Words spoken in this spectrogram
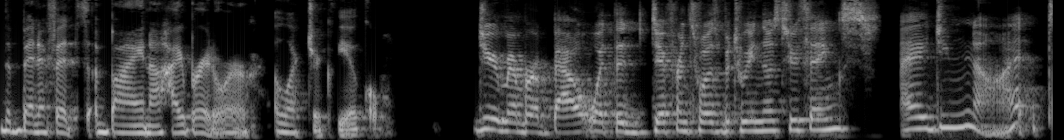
the benefits of buying a hybrid or electric vehicle. Do you remember about what the difference was between those two things? I do not.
